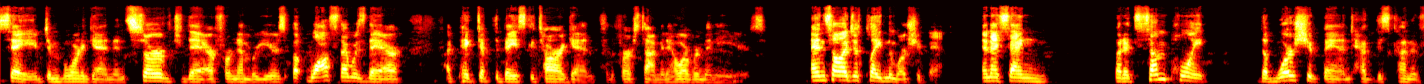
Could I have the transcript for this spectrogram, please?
saved and born again and served there for a number of years, but whilst I was there, I picked up the bass guitar again for the first time in however many years. And so I just played in the worship band and I sang. But at some point, the worship band had this kind of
